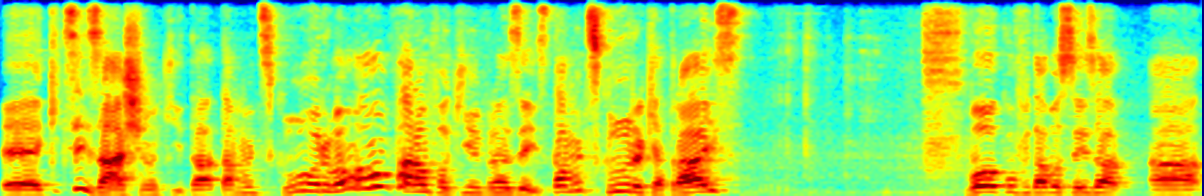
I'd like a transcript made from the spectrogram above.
É, o que, que, vocês acham aqui? Tá, tá muito escuro? Vamos, vamos parar um pouquinho para vocês. Está muito escuro aqui atrás. Vou convidar vocês a, a,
